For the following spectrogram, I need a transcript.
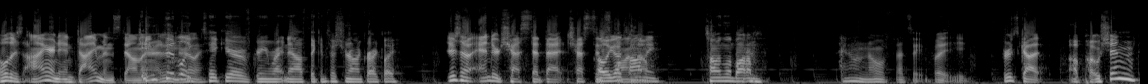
Oh, there's iron and diamonds down there. I could like realize. take care of green right now if they can fish around correctly. There's an ender chest at that chest. Oh, we got Tommy. Tommy's on the bottom. I don't know if that's it, but fruit's got a potion.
